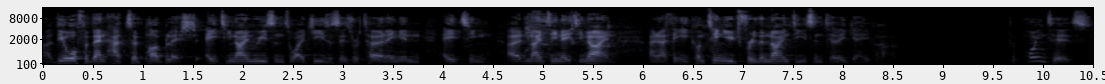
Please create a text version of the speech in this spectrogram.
Uh, the author then had to publish 89 reasons why Jesus is returning in 18, uh, 1989, and I think he continued through the 90s until he gave up. The point is,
